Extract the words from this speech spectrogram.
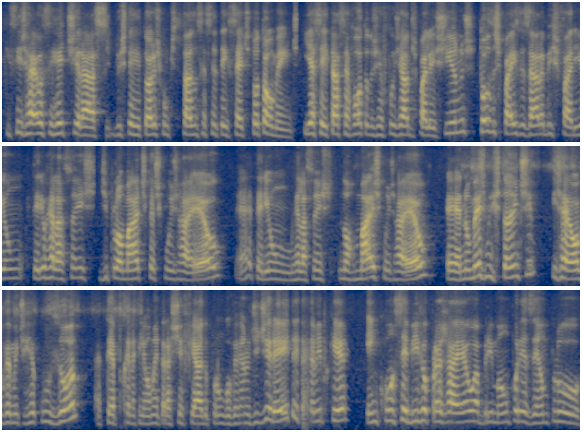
que se Israel se retirasse dos territórios conquistados em 67 totalmente e aceitasse a volta dos refugiados palestinos, todos os países árabes fariam, teriam relações diplomáticas com Israel, né, teriam relações normais com Israel. É, no mesmo instante, Israel obviamente recusou, até porque naquele momento era chefiado por um governo de direita e também porque é inconcebível para Israel abrir mão, por exemplo,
